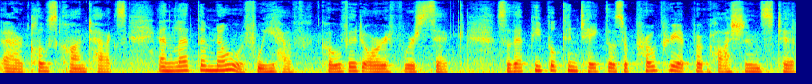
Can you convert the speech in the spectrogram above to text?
our close contacts, and let them know if we have COVID or if we're sick, so that people can take those appropriate precautions to,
